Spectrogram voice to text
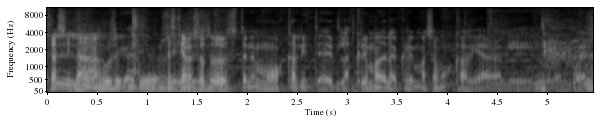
Casi nada. la música, tío. Es que nosotros tenemos calité, la crema de la crema, somos caviar aquí, del bueno.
